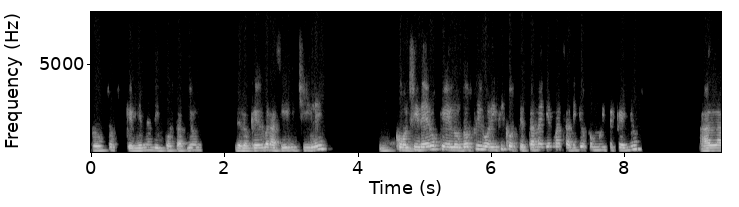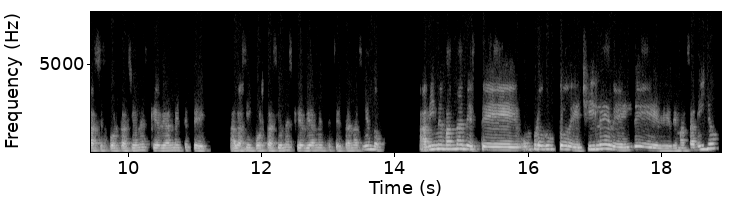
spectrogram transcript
productos que vienen de importación de lo que es Brasil y Chile. Considero que los dos frigoríficos que están ahí en Manzanillo son muy pequeños a las exportaciones que realmente se, a las importaciones que realmente se están haciendo. A mí me mandan este un producto de Chile, de de, de Manzanillo,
